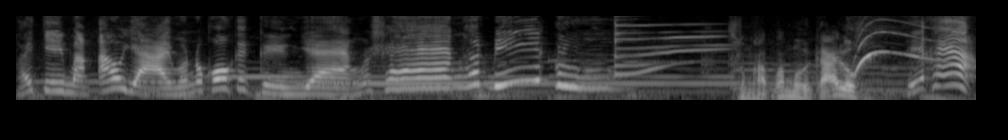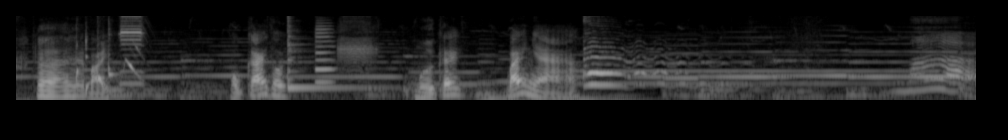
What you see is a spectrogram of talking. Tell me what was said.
Phải chi mặc áo dài mà nó có cái kiền vàng Nó sang hết biết luôn. Trùng hợp quá 10 cái luôn. Thiệt ha? Ê, bảy. Một cái thôi. 10 cái. Bán nhà hả? Má,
